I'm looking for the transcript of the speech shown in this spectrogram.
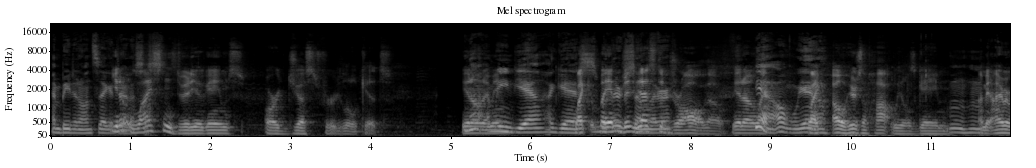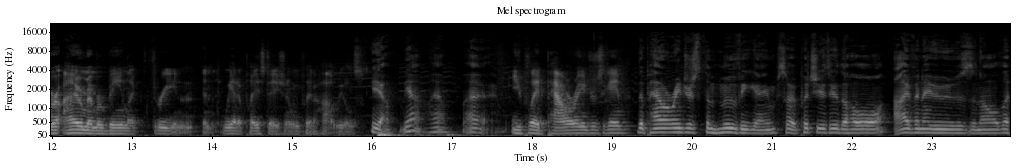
and beat it on Sega You know, Genesis. licensed video games are just for little kids. You know No, what I mean? yeah, I guess. like, man, there's th- some that's that the draw, though. You know? Yeah, Like, oh yeah. like oh here's a hot wheels game Mhm. i mean i remember i remember being like three and, and we had a playstation and we played a hot wheels yeah, yeah, yeah. I, you played power rangers game the Power Rangers the movie game, so it puts you through the whole Ivan Ooze and all the.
